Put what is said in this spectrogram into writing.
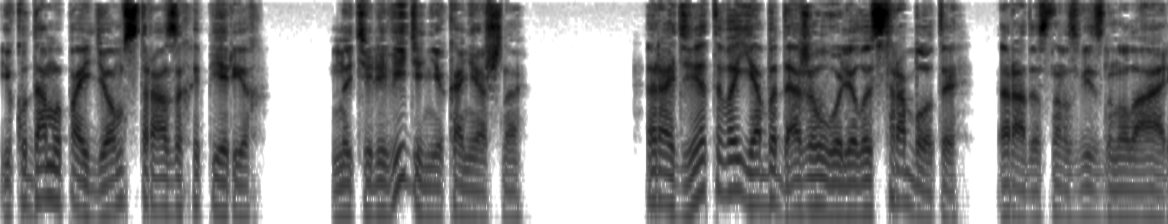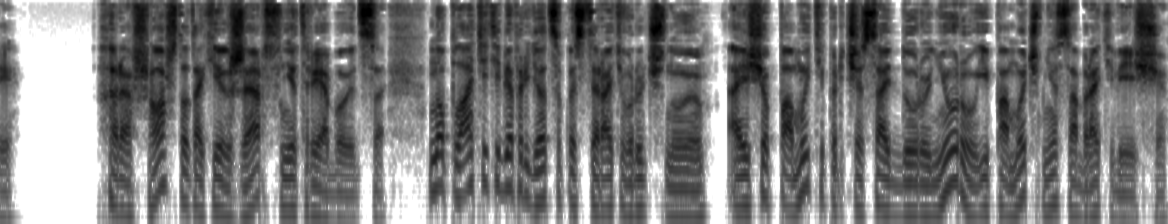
И куда мы пойдем в стразах и перьях? На телевидении, конечно. Ради этого я бы даже уволилась с работы, радостно взвизгнула Ари. Хорошо, что таких жертв не требуется, но платье тебе придется постирать вручную, а еще помыть и причесать дуру-нюру и помочь мне собрать вещи.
